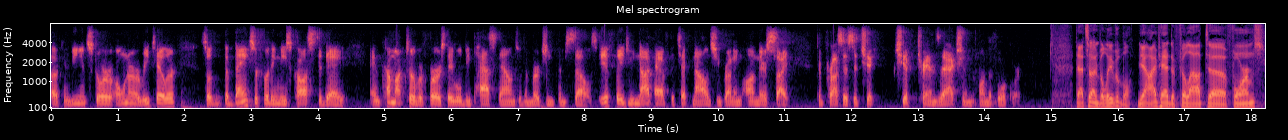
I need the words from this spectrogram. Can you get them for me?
a convenience store owner or retailer. So the banks are footing these costs today. And come October 1st, they will be passed down to the merchant themselves if they do not have the technology running on their site to process a chip chip transaction on the forecourt. That's unbelievable. Yeah, I've had to fill out uh, forms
